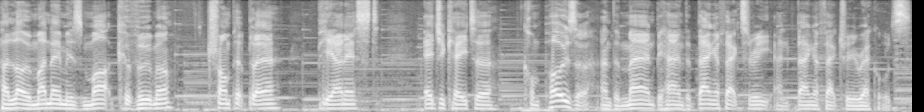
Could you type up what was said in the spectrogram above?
Hello, my name is Mark Kavuma, trumpet player, pianist, educator, composer, and the man behind the Banger Factory and Banger Factory Records.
